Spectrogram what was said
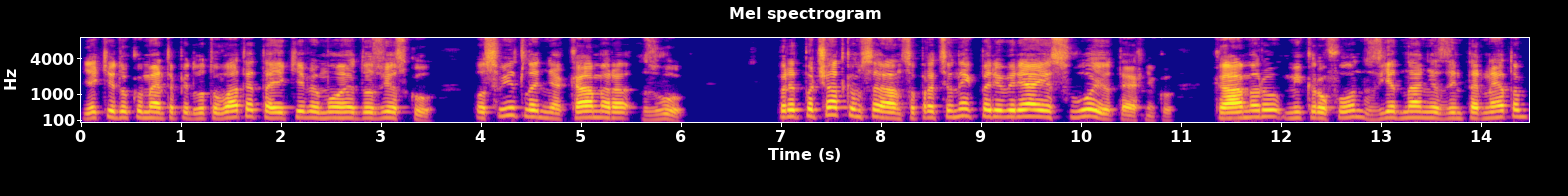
які документи підготувати та які вимоги до зв'язку, освітлення, камера, звук. Перед початком сеансу працівник перевіряє свою техніку, камеру, мікрофон, з'єднання з інтернетом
